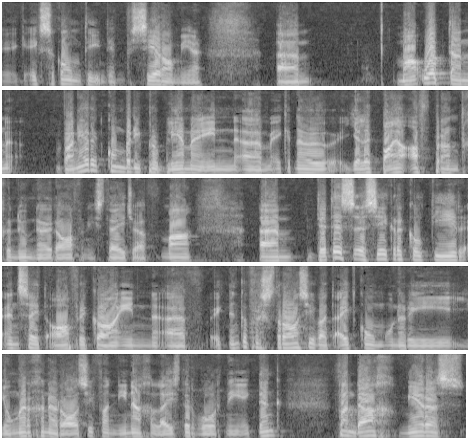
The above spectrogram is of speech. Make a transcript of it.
ek, ek sukkel om te identifiseer daarmee. Ehm um, maar ook dan wanneer dit kom by die probleme en ehm um, ek het nou julle het baie afbrand genoem nou daar van die stage af, maar ehm um, dit is 'n sekere kultuur in Suid-Afrika en uh ek dink 'n frustrasie wat uitkom onder die jonger generasie van Nina geluister word nie. Ek dink vandag meer as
